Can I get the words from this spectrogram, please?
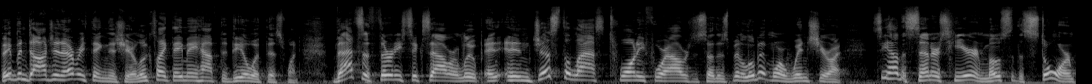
they've been dodging everything this year. Looks like they may have to deal with this one. That's a 36 hour loop. And, in just the last 24 hours or so, there's been a little bit more wind shear on. See how the center's here and most of the storm?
